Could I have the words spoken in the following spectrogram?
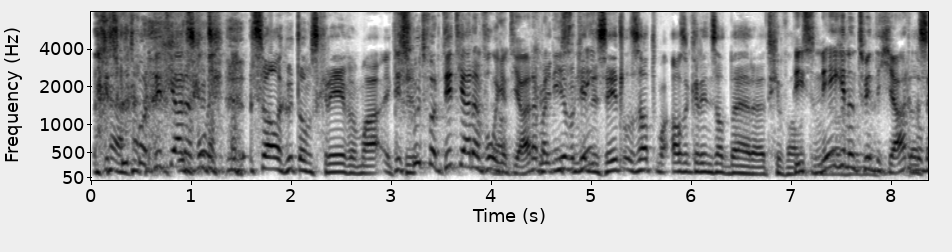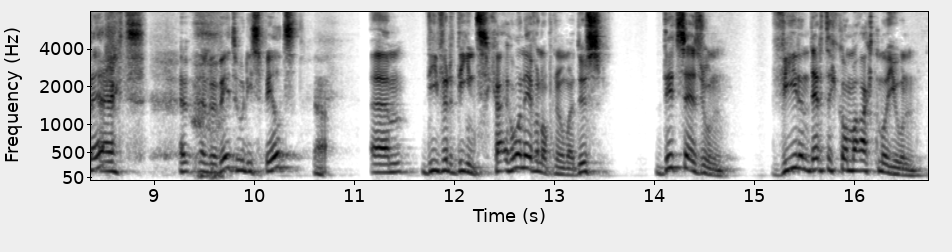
Het is goed voor dit jaar en volgend Het is wel goed omschreven, maar ik Het is goed voor dit jaar en volgend jaar. Ik Maar weet die niet is, of ik in de zetel zat, maar als ik erin zat, ben ik eruit gevallen. die is 29 jaar, Dat is Gobert. echt... En en we weten hoe die speelt. Ja. Ehm, die verdient, ga gewoon even opnoemen. Dus dit seizoen 34,8 miljoen.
